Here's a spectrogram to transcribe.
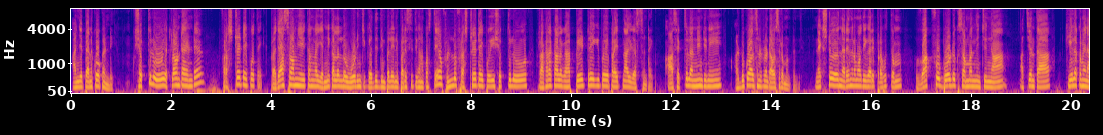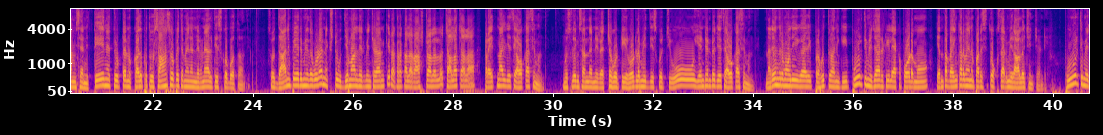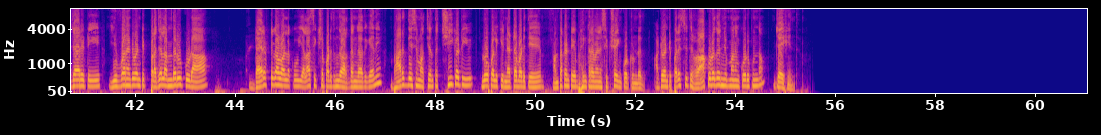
అని చెప్పి అనుకోకండి. శక్తులు ఎట్లా ఉంటాయంటే ఫ్రస్ట్రేట్ అయిపోతాయి. ప్రజాస్వామ్యయుతంగా ఎన్నికలలో ఓడించి గద్దె దింపలేని పరిస్థితి కనుక వస్తే ఫుల్ ఫ్రస్ట్రేట్ అయిపోయి శక్తులు రకరకాలుగా పేట్రేగిపోయే ప్రయత్నాలు చేస్తుంటాయి. ఆ శక్తులన్నింటినీ అడ్డుకోవాల్సినటువంటి అవసరం ఉంటుంది. నెక్స్ట్ నరేంద్ర మోదీ గారి ప్రభుత్వం వక్ఫ్ బోర్డుకు సంబంధించిన అత్యంత కీలకమైన అంశాన్ని తేనె తుట్టను కలుపుతూ సాహసోపేతమైన నిర్ణయాలు తీసుకోబోతోంది. సో దాని పేరు మీద కూడా నెక్స్ట్ ఉద్యమాలు నిర్మించడానికి రకరకాల రాష్ట్రాలలో చాలా చాలా ప్రయత్నాలు చేసే అవకాశం ఉంది. ముస్లిమ్స్ అందరినీ రెచ్చగొట్టి రోడ్ల మీద తీసుకొచ్చి ఓ ఏంటంటో చేసే అవకాశం ఉంది. నరేంద్ర మోదీ గారి ప్రభుత్వానికి పూర్తి మెజారిటీ లేకపోవడము ఎంత భయంకరమైన పరిస్థితి? ఒకసారి మీరు ఆలోచించండి. పూర్తి మెజారిటీ ఇవ్వనటువంటి ప్రజలందరూ కూడా డైరెక్ట్గా వాళ్ళకు ఎలా శిక్ష పడుతుందో అర్థం కాదు కానీ భారతదేశం అత్యంత చీకటి లోపలికి నెట్టబడితే అంతకంటే భయంకరమైన శిక్ష ఇంకోటి ఉండదు. అటువంటి పరిస్థితి రాకూడదని చెప్పి మనం కోరుకుందాం. జై హింద్.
